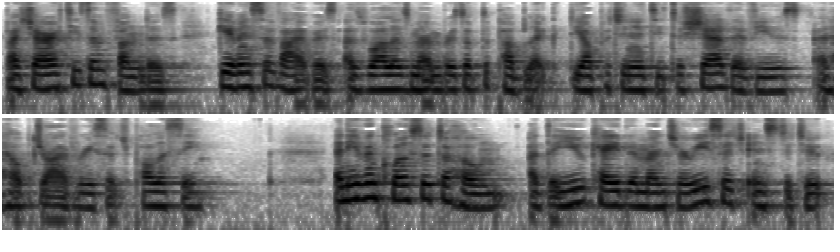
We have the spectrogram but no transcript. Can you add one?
by charities and funders, giving survivors as well as members of the public the opportunity to share their views and help drive research policy. And even closer to home, at the UK Dementia Research Institute,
